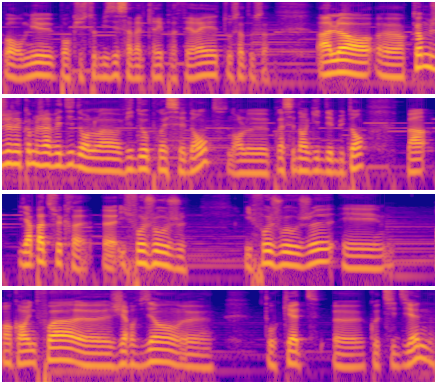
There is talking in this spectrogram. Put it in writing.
pour mieux pour customiser sa Valkyrie préférée tout ça tout ça. Alors comme je comme j'avais dit dans la vidéo précédente dans le précédent guide débutant ben il n'y a pas de secret. Il faut jouer au jeu. Il faut jouer au jeu et encore une fois j'y reviens aux quêtes quotidiennes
